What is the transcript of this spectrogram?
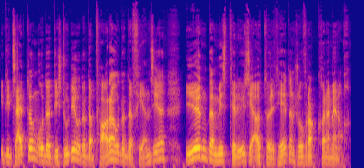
Die Zeitung oder die Studie oder der Pfarrer oder der Fernseher, irgendeine mysteriöse Autorität und schon fragt keiner mehr nach.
